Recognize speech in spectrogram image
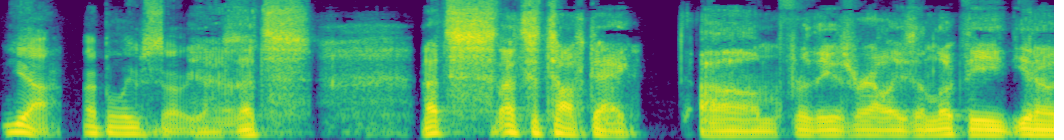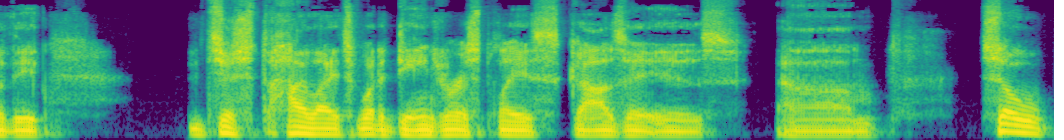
Yeah, I believe so. Yes. Yeah, that's that's that's a tough day um, for the Israelis. And look, the you know the just highlights what a dangerous place Gaza is. Um, so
